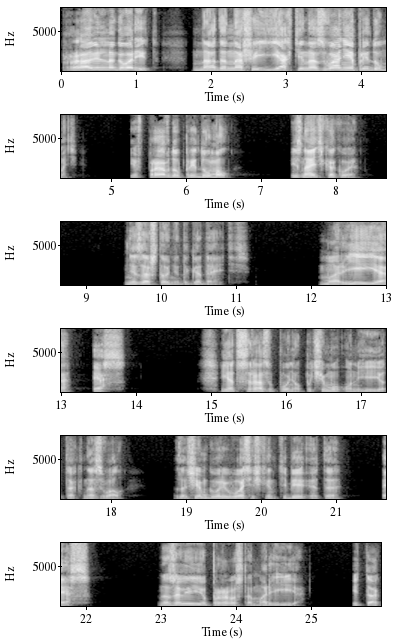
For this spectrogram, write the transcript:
«Правильно говорит. Надо нашей яхте название придумать». И вправду придумал. И знаете, какое? Ни за что не догадаетесь. Мария С. я сразу понял, почему он ее так назвал. Зачем, говорю, Васечкин, тебе это «С»? Назови ее просто Мария. И так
